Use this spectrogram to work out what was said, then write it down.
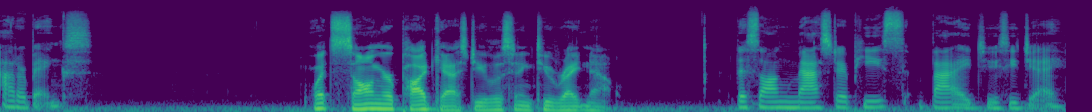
Outer Banks. What song or podcast are you listening to right now? The song Masterpiece by Juicy J.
